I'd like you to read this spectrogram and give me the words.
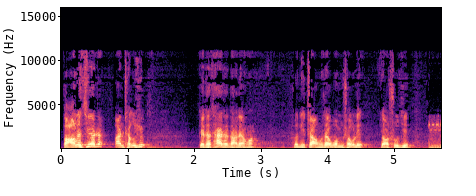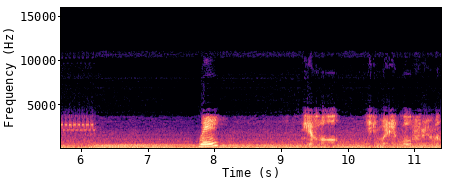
绑了，接着按程序给他太太打电话，说你丈夫在我们手里要赎金。喂，你好，请问是郭夫人吗？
